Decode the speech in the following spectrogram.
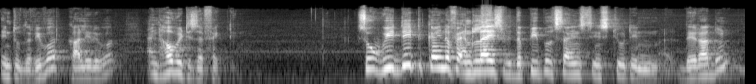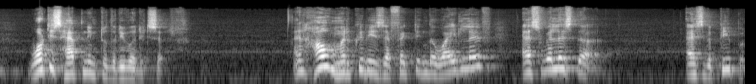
into the river, Kali River, and how it is affecting. So we did kind of analyze with the People Science Institute in Dehradun what is happening to the river itself and how mercury is affecting the wildlife as well as the, as the people.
